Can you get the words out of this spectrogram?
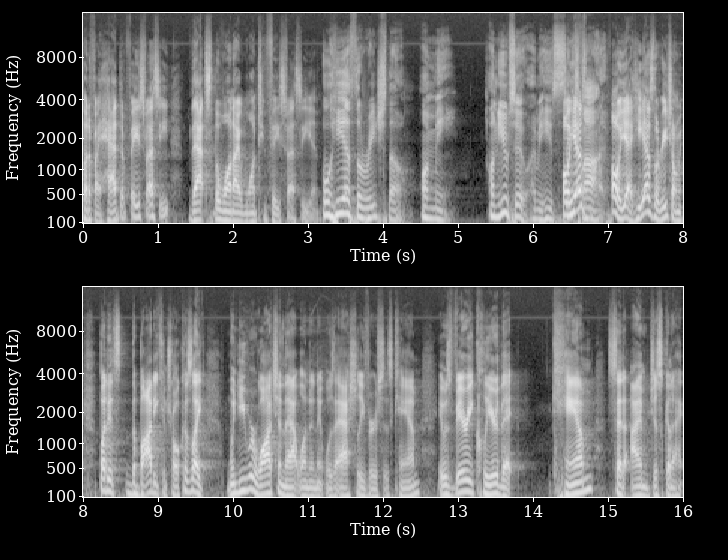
but if I had to face Fessy, that's the one I want to face Fessy in. Well, he has the reach though on me, on you too. I mean, he's Oh, he has. five. Oh, yeah, he has the reach on me, but it's the body control. Because like when you were watching that one and it was Ashley versus Cam, it was very clear that Cam said, "I'm just gonna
